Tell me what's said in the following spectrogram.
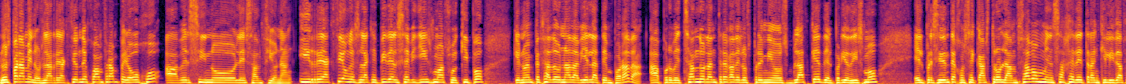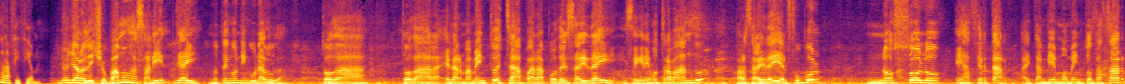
No es para menos la reacción de Juan Fran, pero ojo a ver si no le sancionan. Y reacción es la que pide el sevillismo a su equipo, que no ha empezado nada bien la temporada. Aprovechando la entrega de los premios Blázquez del periodismo, el presidente José Castro lanzaba un mensaje de tranquilidad a la afición. Yo ya lo he dicho, vamos a salir de ahí, no tengo ninguna duda. Toda todo el armamento está para poder salir de ahí y seguiremos trabajando para salir de ahí. El fútbol no solo es acertar, hay también momentos de azar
